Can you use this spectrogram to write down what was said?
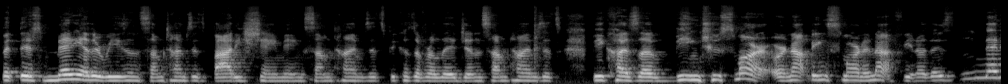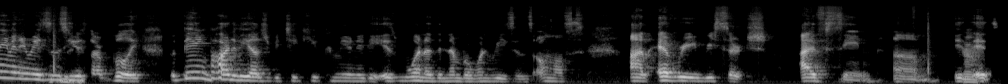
but there's many other reasons. Sometimes it's body shaming, sometimes it's because of religion, sometimes it's because of being too smart or not being smart enough. You know, there's many many reasons youth are bullied, but being part of the LGBTQ community is one of the number one reasons almost on every research I've seen. Um, it, Mm. it's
